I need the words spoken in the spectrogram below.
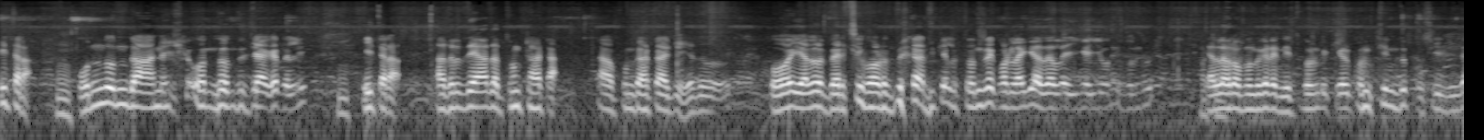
ಈ ಥರ ಒಂದೊಂದು ಆನೆಗೆ ಒಂದೊಂದು ಜಾಗದಲ್ಲಿ ಈ ಥರ ಅದರದ್ದೇ ಆದ ತುಂಟಾಟ. ಆ ಪುಂಡಾಟ ಹಾಕಿ ಅದು ಓ ಎಲ್ಲ ಬೆರೆಸಿ ಹೊಡೆದು ಅದಕ್ಕೆಲ್ಲ ತೊಂದರೆ ಕೊಡಲಾಗಿ ಅದೆಲ್ಲ ಈಗ ಇವತ್ತು ಬಂದು ಎಲ್ಲರ ಮುಂದ್ಗಡೆ ನಿಂತ್ಕೊಂಡು ಕೇಳ್ಕೊಂಡು ತಿಂದು ಖುಷಿಯಿಂದ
